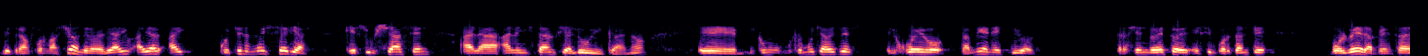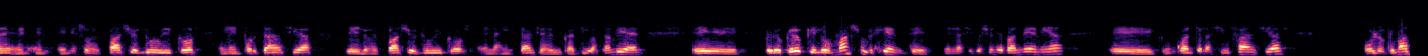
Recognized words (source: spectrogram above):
de transformación de la realidad. Hay, hay, hay cuestiones muy serias que subyacen a la, a la instancia lúdica, ¿no? Eh, y como que muchas veces el juego también es, digo, trayendo esto es, importante volver a pensar en, esos espacios lúdicos, en la importancia de los espacios lúdicos en las instancias educativas también, eh, pero creo que lo más urgente en la situación de pandemia, eh, en cuanto a las infancias, o lo que más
